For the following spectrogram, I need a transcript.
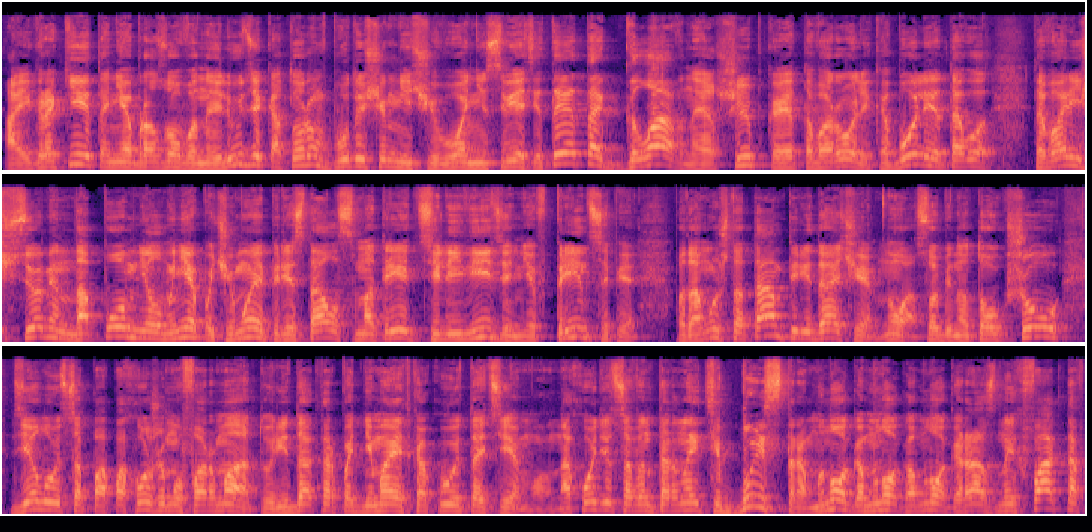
А игроки это необразованные люди, которым в будущем ничего не светит. Это главная ошибка этого ролика. Более того, товарищ Семин напомнил мне, почему я перестал смотреть телевидение в принципе. Потому что там передачи, ну особенно ток-шоу, делаются по похожему формату. Редактор поднимает какую-то тему. Находится в интернете быстро, много-много-много разных фактов.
